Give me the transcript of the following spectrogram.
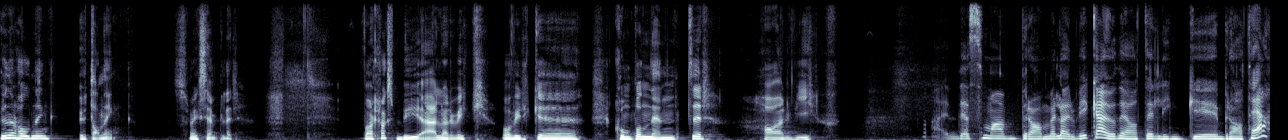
underholdning, utdanning, som eksempler. Hva slags by er Larvik, og hvilke komponenter har vi? Det som er bra med Larvik, er jo det at det ligger bra til.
